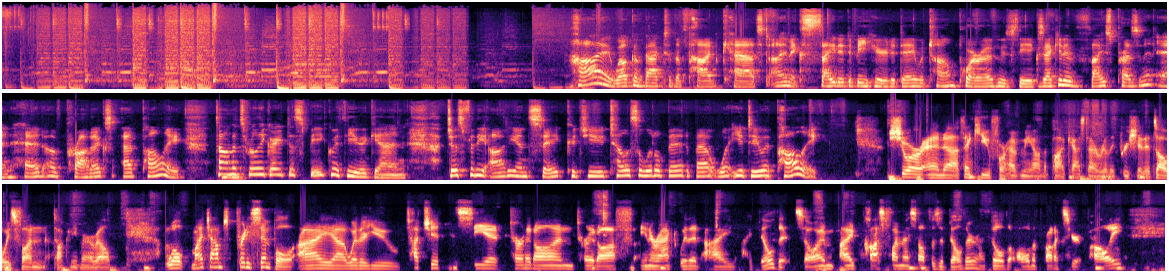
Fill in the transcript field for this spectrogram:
Hi, welcome back to the podcast. I'm excited to be here today with Tom Puorro, who's the Executive Vice President and Head of Products at Poly. Tom, it's really great to speak with you again. Just for the audience sake, could you tell us a little bit about what you do at Poly? Sure, and uh, thank you for having me on the podcast. I really appreciate it. It's always fun talking to you, Maribel. Well, my job's pretty simple. I uh, whether you touch it, see it, turn it on, turn it off, interact with it, I, I build it. So I'm I classify myself as a builder. I build all the products here at Poly.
